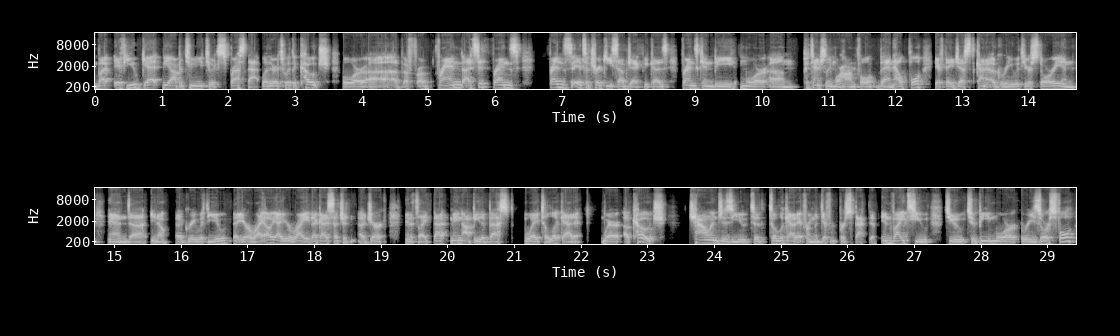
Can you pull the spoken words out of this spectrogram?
But if you get the opportunity to express that, whether it's with a coach or a, a, a friend, I said friends friends it's a tricky subject because friends can be more um, potentially more harmful than helpful if they just kind of agree with your story and and uh, you know agree with you that you're right. Oh yeah you're right. That guy's such a, a jerk. And it's like that may not be the best way to look at it. Where a coach challenges you to, to look at it from a different perspective. Invites you to to be more resourceful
